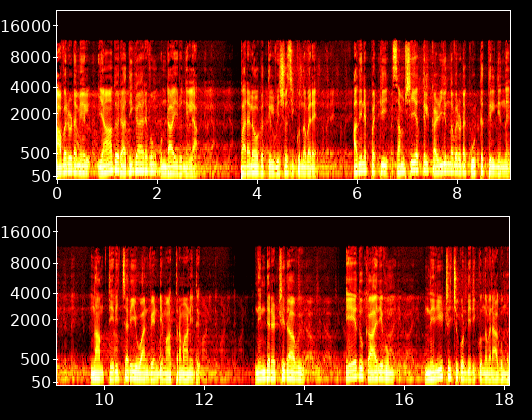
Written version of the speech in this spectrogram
അവരുടെ മേൽ യാതൊരു അധികാരവും ഉണ്ടായിരുന്നില്ല പരലോകത്തിൽ വിശ്വസിക്കുന്നവരെ അതിനെപ്പറ്റി സംശയത്തിൽ കഴിയുന്നവരുടെ കൂട്ടത്തിൽ നിന്ന് നാം തിരിച്ചറിയുവാൻ വേണ്ടി മാത്രമാണിത് നിന്റെ രക്ഷിതാവ് ഏതു കാര്യവും നിരീക്ഷിച്ചുകൊണ്ടിരിക്കുന്നവനാകുന്നു.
